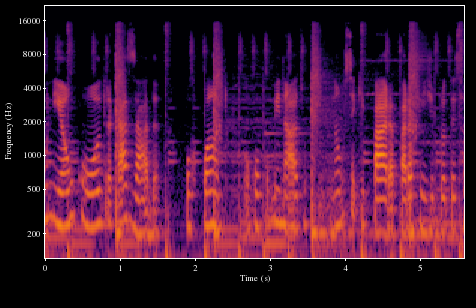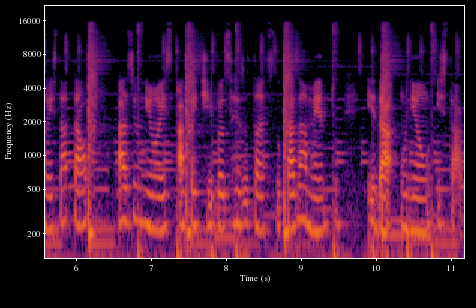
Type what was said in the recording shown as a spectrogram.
união com outra casada, porquanto o concubinato não se equipara para fins de proteção estatal às uniões afetivas resultantes do casamento e da união estável.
